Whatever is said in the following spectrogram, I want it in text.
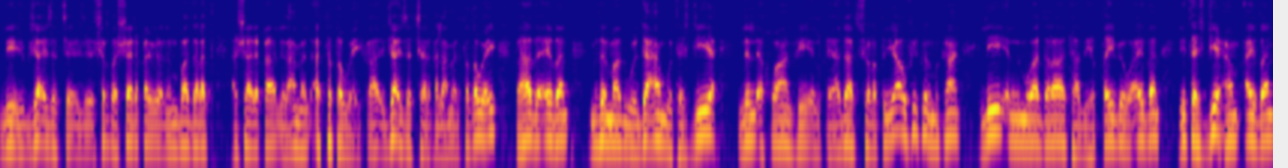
بجائزة شرطة الشارقة لمبادرة الشارقة للعمل التطوعي. فجائزة الشارقة للعمل التطوعي فهذا أيضا مثل ما تقول دعم وتشجيع للإخوان في القيادات الشرطية أو في كل مكان للمبادرات هذه الطيبة وأيضا لتشجيعهم أيضا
